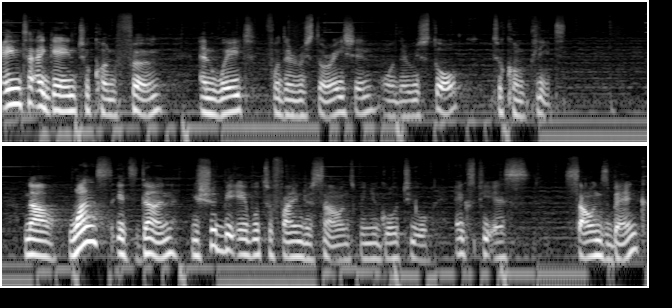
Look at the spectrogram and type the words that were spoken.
enter again to confirm and wait for the restoration or the restore to complete. Now, once it's done, you should be able to find your sounds when you go to your XPS Sounds Bank,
